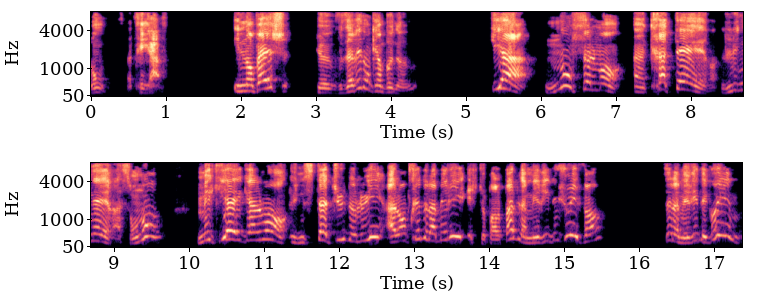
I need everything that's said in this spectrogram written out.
Bon, c'est pas très grave. Il n'empêche que vous avez donc un bonhomme qui a non seulement un cratère lunaire à son nom, mais qui a également une statue de lui à l'entrée de la mairie. Et je te parle pas de la mairie des Juifs, hein. C'est la mairie des Goïms.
